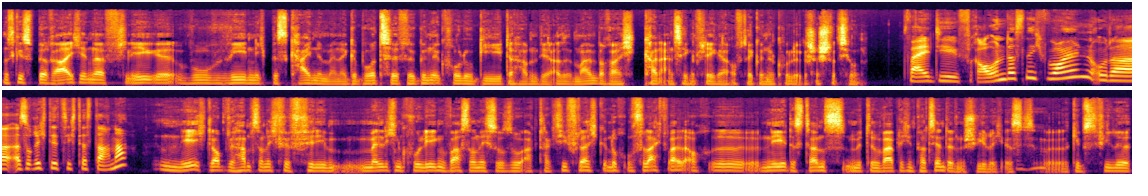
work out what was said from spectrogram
Es gibt Bereiche in der Pflege, wo wenig bis keine Männer, Geburtshilfe, Gynäkologie, da haben wir also in meinem Bereich keinen einzigen Pfleger auf der gynäkologischen Station. Weil die Frauen das nicht wollen oder also richtet sich das danach? Nee, ich glaube, wir haben es noch nicht für, für die männlichen Kollegen war es noch nicht so, so attraktiv vielleicht genug und vielleicht, weil auch äh, Nähe, Distanz mit den weiblichen Patientinnen schwierig ist. Mhm. Äh, Gibt es viele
